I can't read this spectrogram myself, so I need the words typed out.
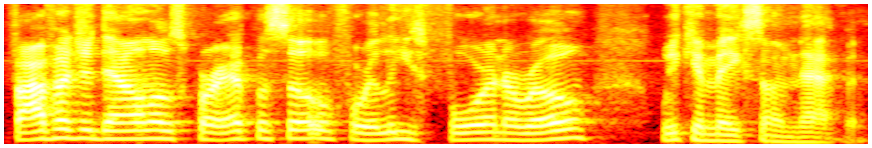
500 downloads per episode for at least four in a row, we can make something happen.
